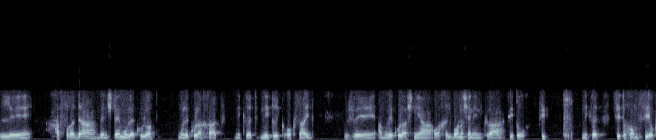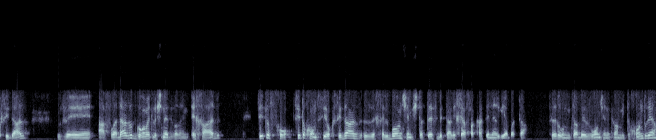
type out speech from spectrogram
להפרדה בין שתי מולקולות. מולקולה אחת נקראת nitric oxide, והמולקולה השנייה, או החלבון השני, נקרא ציטור, נקראת cytochrome C oxidase, וההפרדה הזאת גורמת לשני דברים. אחד, ציטוכום C אוקסידז זה חלבון שמשתתף בתהליכי הפקת אנרגיה בתא. בסדר? הוא נמצא בעברון שנקרא מיטוכונדריה,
